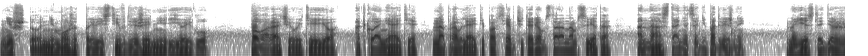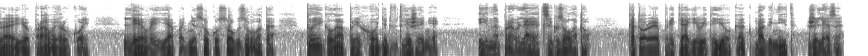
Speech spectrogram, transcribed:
Ничто не может привести в движение ее иглу. Поворачивайте ее, отклоняйте, направляйте по всем четырем сторонам света, она останется неподвижной. Но если, держа ее правой рукой, левой я поднесу кусок золота, то игла приходит в движение и направляется к золоту, которое притягивает ее, как магнит железа.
